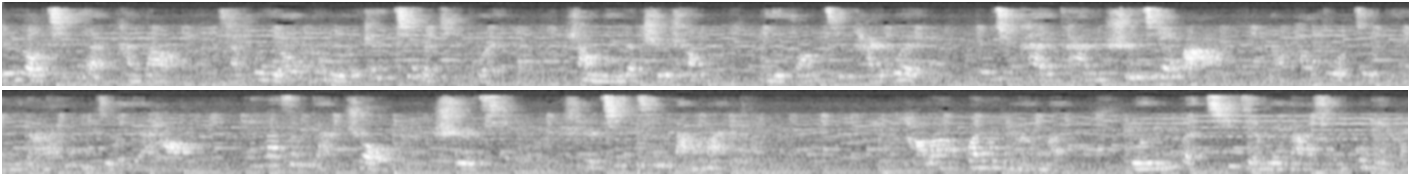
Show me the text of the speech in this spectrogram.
只有亲眼看到，才会有更为真切的体会。少年的驰骋比黄金还贵，多去看一看世界吧。哪怕坐最便宜的硬座也好，但那份感受是千是千金难买的。好了，观众朋友们，我们本期节目的全部内容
